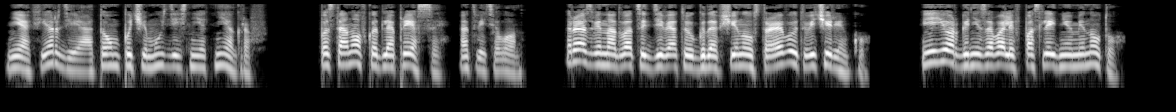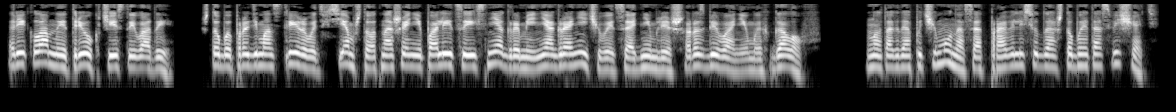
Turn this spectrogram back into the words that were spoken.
Не о Ферди, а о том, почему здесь нет негров. «Постановка для прессы», — ответил он. Разве на 29-ю годовщину устраивают вечеринку? Ее организовали в последнюю минуту. Рекламный трюк чистой воды, чтобы продемонстрировать всем, что отношение полиции с неграми не ограничивается одним лишь разбиванием их голов. Но тогда почему нас отправили сюда, чтобы это освещать?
